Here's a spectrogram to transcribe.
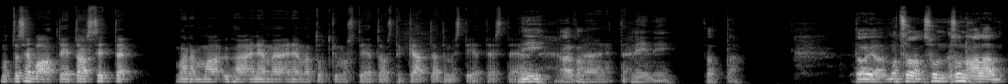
Mutta se vaatii taas sitten varmaan yhä enemmän ja enemmän tutkimustietoa sitten käyttäytymistieteestä. Ja niin, aivan. Näin, että... Niin, niin, totta. Toi on, mutta se on sun, sun alan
